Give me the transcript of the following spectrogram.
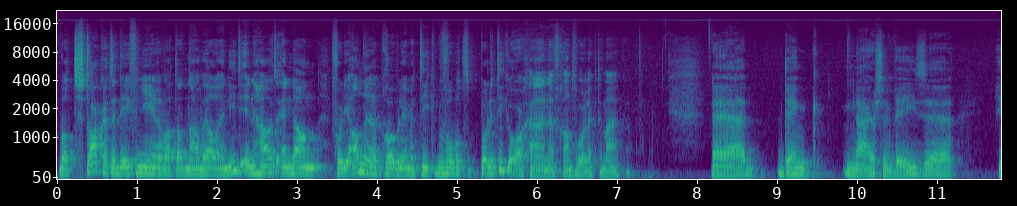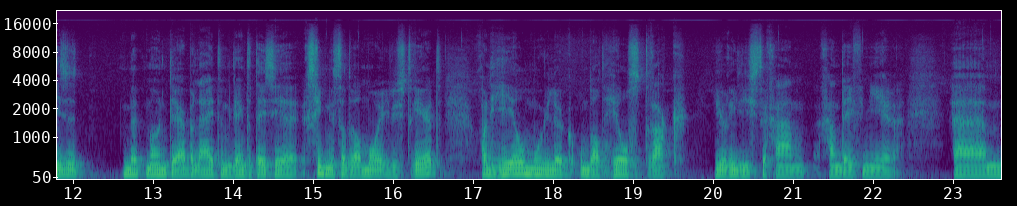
wat strakker te definiëren wat dat nou wel en niet inhoudt. En dan voor die andere problematiek bijvoorbeeld politieke organen verantwoordelijk te maken. Nou ja, denk naar zijn wezen is het met monetair beleid, en ik denk dat deze geschiedenis dat wel mooi illustreert, gewoon heel moeilijk om dat heel strak juridisch te gaan, gaan definiëren. Ehm,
